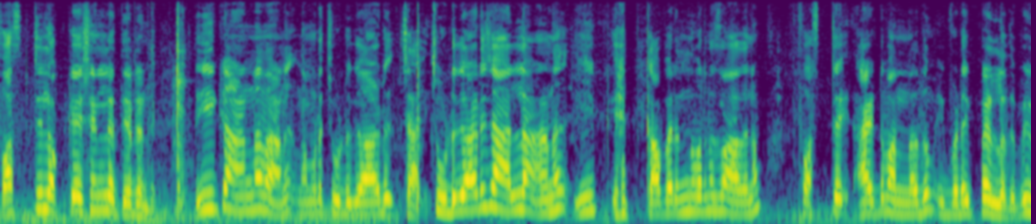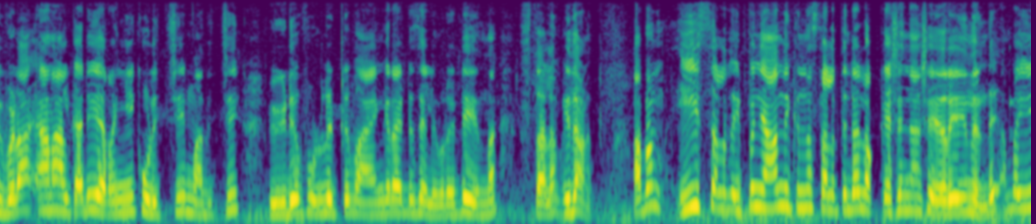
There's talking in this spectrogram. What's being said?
ഫസ്റ്റ് ലൊക്കേഷനിൽ എത്തിയിട്ടുണ്ട്. ഈ കാണുന്നതാണ് നമ്മുടെ ചുടുകാട് ചാൽ ചുടുകാട് ചാലിലാണ് ഈ കവർ എന്ന് പറഞ്ഞ സാധനം ഫസ്റ്റ് ആയിട്ട് വന്നതും ഇവിടെ ഇപ്പോൾ ഉള്ളത്. ഇപ്പോൾ ഇവിടെ ആണ് ആൾക്കാർ ഇറങ്ങി കുളിച്ച് മതിച്ച് വീഡിയോ ഫുള്ളിട്ട് ഭയങ്കരമായിട്ട് സെലിബ്രേറ്റ് ചെയ്യുന്ന സ്ഥലം ഇതാണ്. അപ്പം ഈ സ്ഥലത്ത് ഇപ്പം ഞാൻ നിൽക്കുന്ന സ്ഥലത്തിന്റെ ലൊക്കേഷൻ ഞാൻ ഷെയർ ചെയ്യുന്നുണ്ട്. അപ്പം ഈ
